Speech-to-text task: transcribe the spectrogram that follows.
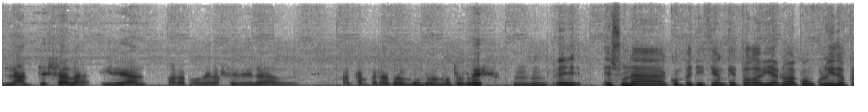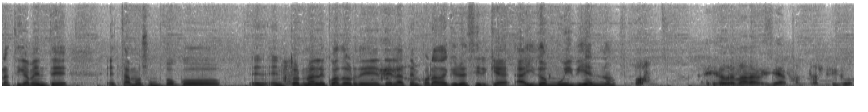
la antesala ideal para poder acceder al, al campeonato del mundo de Moto 3. Ujú. Eh, es una competición que todavía no ha concluido, prácticamente estamos un poco en, en torno al ecuador de, de la temporada, quiero decir que ha ido muy bien, ¿no? Buah, ha sido de maravilla, fantástico.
